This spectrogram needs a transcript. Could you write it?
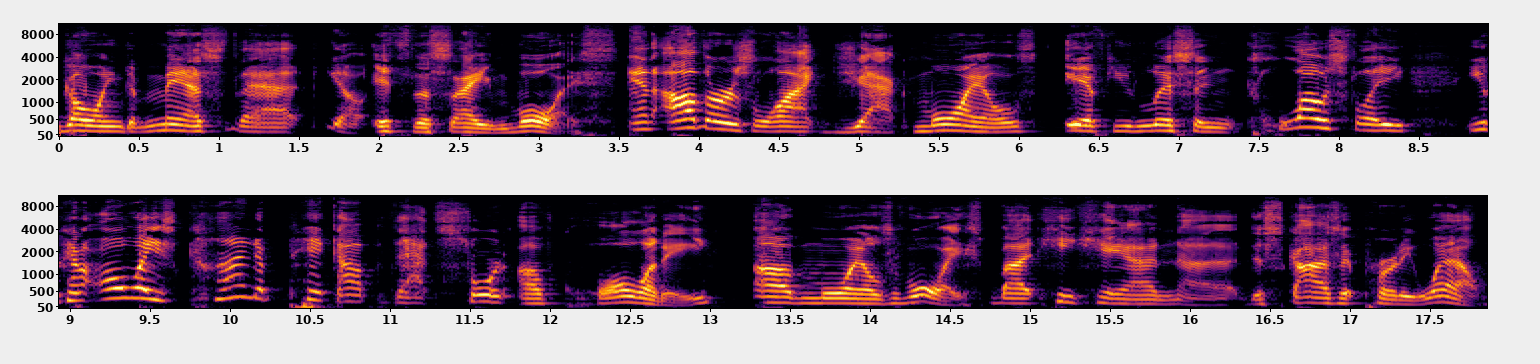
going to miss that, you know, it's the same voice. And others like Jack Moyles, if you listen closely, you can always kind of pick up that sort of quality of Moyles' voice, but he can uh, disguise it pretty well.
